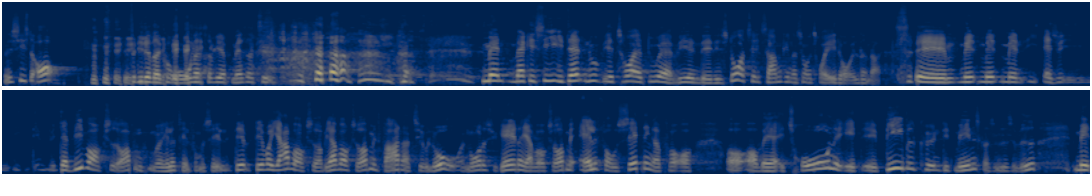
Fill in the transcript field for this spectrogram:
men de sidste år. Det er fordi, der har været corona, så vi har haft masser af tid. Men man kan sige, i den nu, jeg tror, at du er, vi er lidt det er stort set samme generation, jeg tror, jeg er et år ældre end dig. Øh, men, men, men altså, da vi voksede op, nu må jeg hellere tale for mig selv, det, det var jeg voksede op. Jeg voksede op med en far, der er teolog, og en mor, der er psykiater. Jeg voksede op med alle forudsætninger for at, at, at være et troende, et, et bibelkyndigt menneske osv. osv. Men,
